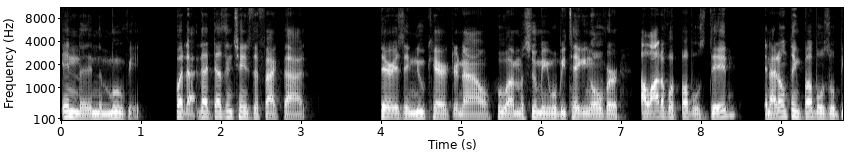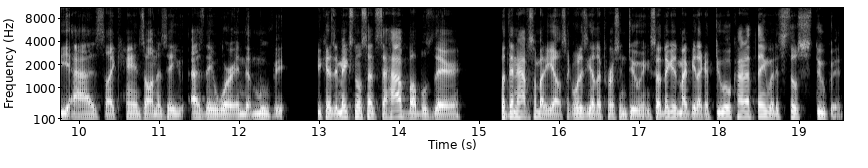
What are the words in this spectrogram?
in the in the movie. But that doesn't change the fact that there is a new character now who I'm assuming will be taking over a lot of what Bubbles did. And I don't think Bubbles will be as like hands on as they as they were in the movie because it makes no sense to have Bubbles there, but then have somebody else. Like, what is the other person doing? So I think it might be like a duo kind of thing, but it's still stupid.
